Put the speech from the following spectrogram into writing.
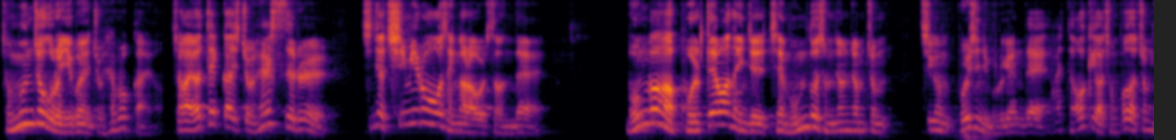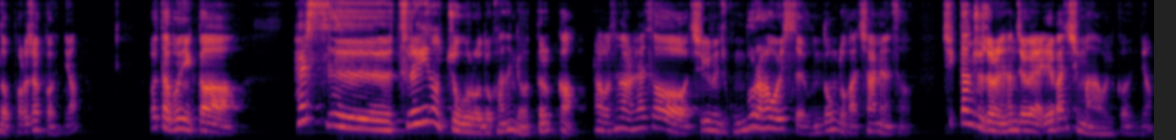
전문적으로 이번에 좀 해볼까 해요. 제가 여태까지 좀 헬스를 진짜 취미로 생각하고 있었는데 뭔가가 볼 때마다 이제 제 몸도 점점점 좀 지금 보이시는지 모르겠는데 하여튼 어깨가 전보다 좀 더 벌어졌거든요. 그렇다 보니까 헬스 트레이너 쪽으로도 가는 게 어떨까라고 생각을 해서 지금 이제 공부를 하고 있어요. 운동도 같이 하면서 식단 조절은 현재 그냥 일반식만 하고 있거든요.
